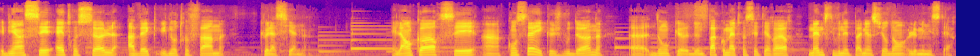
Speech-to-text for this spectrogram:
eh bien, c'est être seul avec une autre femme que la sienne. Et là encore, c'est un conseil que je vous donne, euh, donc euh, de ne pas commettre cette erreur, même si vous n'êtes pas bien sûr dans le ministère.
